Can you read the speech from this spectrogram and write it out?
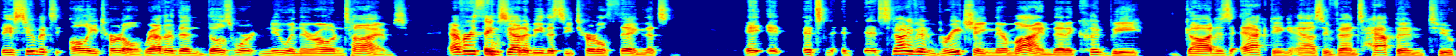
they assume it's all eternal rather than those weren't new in their own times. Everything's got to be this eternal thing. That's it, it it's it, it's not even breaching their mind that it could be god is acting as events happen to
